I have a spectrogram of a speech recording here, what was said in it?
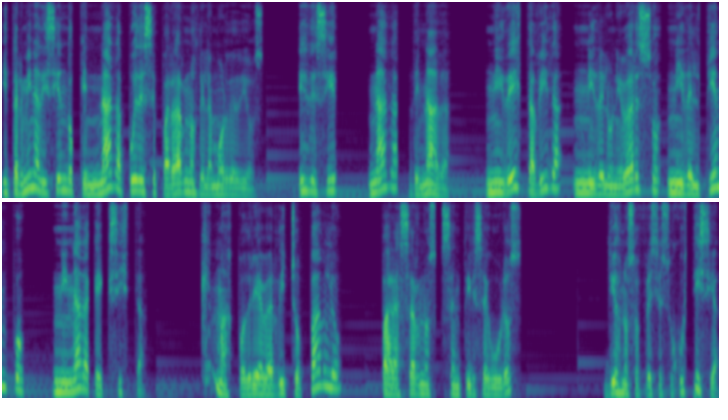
y termina diciendo que nada puede separarnos del amor de Dios, es decir, nada de nada, ni de esta vida, ni del universo, ni del tiempo, ni nada que exista. ¿Qué más podría haber dicho Pablo para hacernos sentir seguros? Dios nos ofrece su justicia,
